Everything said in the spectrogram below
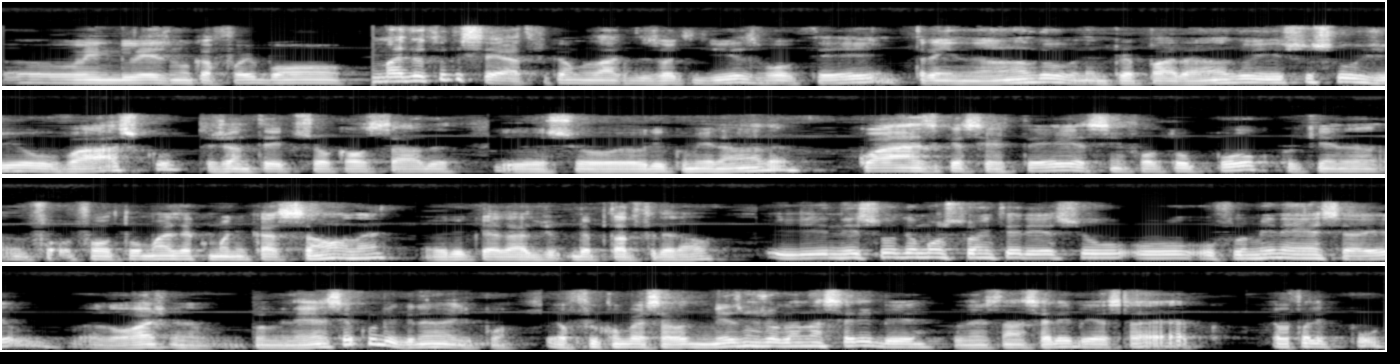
O inglês nunca foi bom, mas deu tudo certo. Ficamos lá 18 dias, voltei treinando, né, me preparando, e isso surgiu o Vasco. Eu jantei com o senhor Calçada e o senhor Eurico Miranda. Quase que acertei, assim, faltou pouco, porque faltou mais a comunicação, né? Eurico era deputado federal. E nisso demonstrou interesse o, o, o Fluminense. Aí, lógico, né? o Fluminense é clube grande, pô. Eu fui conversar, mesmo jogando na Série B. O Fluminense tá na Série B essa época. Eu falei, pô,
